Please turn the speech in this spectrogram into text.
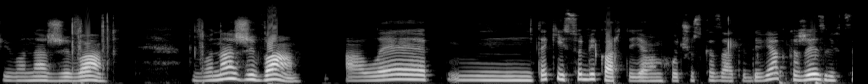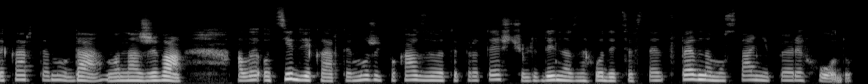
Чи вона жива? Вона жива, але такі собі карти, я вам хочу сказати. Дев'ятка жезлів це карта, ну да, вона жива. Але оці дві карти можуть показувати про те, що людина знаходиться в певному стані переходу.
